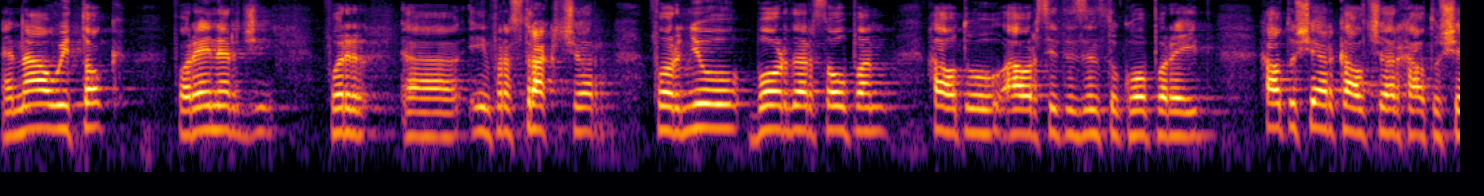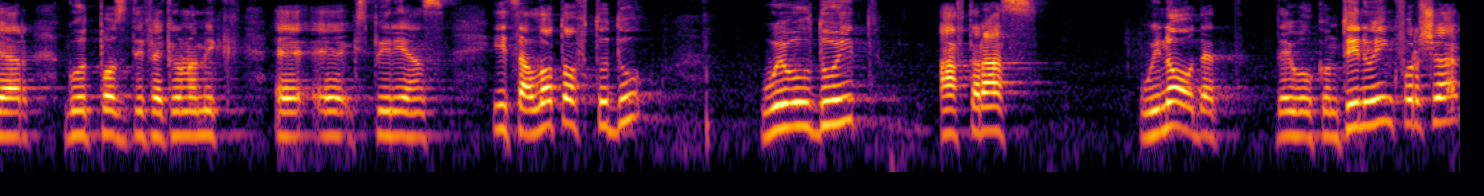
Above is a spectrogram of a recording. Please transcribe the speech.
and now we talk for energy, for uh, infrastructure, for new borders open, how to our citizens to cooperate, how to share culture, how to share good, positive economic uh, experience. It's a lot of to do. We will do it. After us, we know that they will continuing for sure,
